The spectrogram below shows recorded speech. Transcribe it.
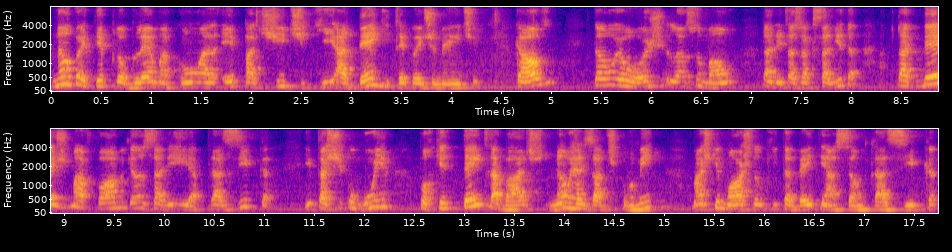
não vai ter problema com a hepatite que a dengue frequentemente causa. Então, eu hoje lanço mão da nitazoxanida da mesma forma que lançaria para Zika e para chikungunya, porque tem trabalhos não realizados por mim, mas que mostram que também tem ação para Zika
